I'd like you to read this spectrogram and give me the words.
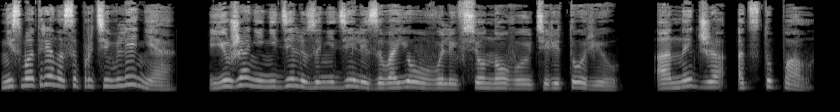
Несмотря на сопротивление, южане неделю за неделей завоевывали все новую территорию, а Неджа отступал.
